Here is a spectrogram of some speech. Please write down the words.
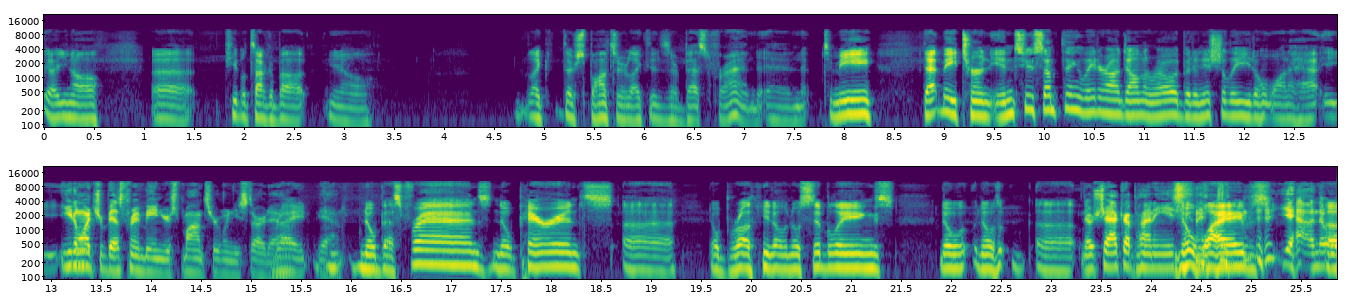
uh, you know, uh, people talk about, you know, like their sponsor, like is their best friend, and to me. That may turn into something later on down the road, but initially you don't want to have. you don't want your best friend being your sponsor when you start out. right Yeah. no best friends no parents uh no brother you know no siblings no no uh No shack up honeys. no wives yeah, no uh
